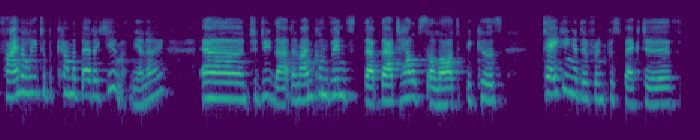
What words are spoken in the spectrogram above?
finally to become a better human, you know? Uh, to do that. And I'm convinced that that helps a lot because taking a different perspective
